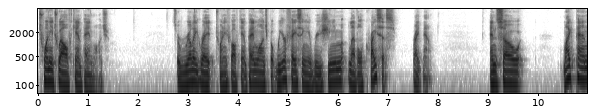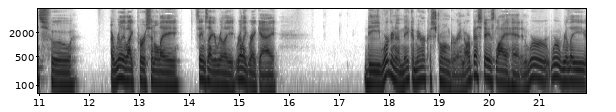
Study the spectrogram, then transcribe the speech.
2012 campaign launch. It's a really great 2012 campaign launch, but we are facing a regime level crisis right now. And so, Mike Pence, who I really like personally, seems like a really, really great guy. The we're going to make America stronger and our best days lie ahead, and we're, we're really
